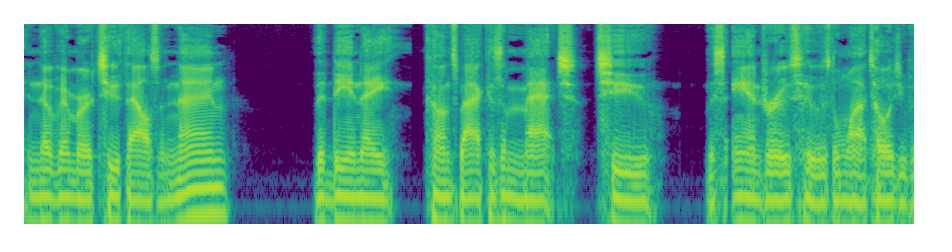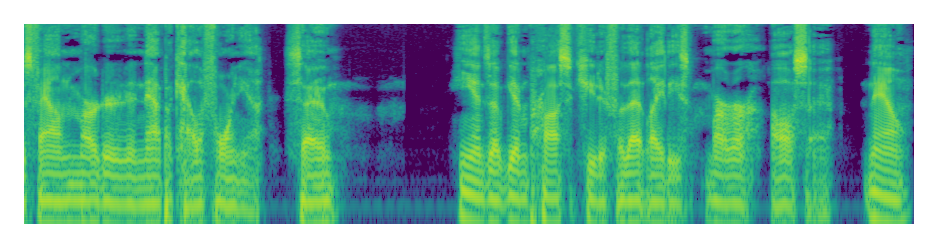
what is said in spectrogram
In November 2009, the DNA comes back as a match to Miss Andrews, who was the one I told you was found murdered in Napa, California. So he ends up getting prosecuted for that lady's murder also. Now,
